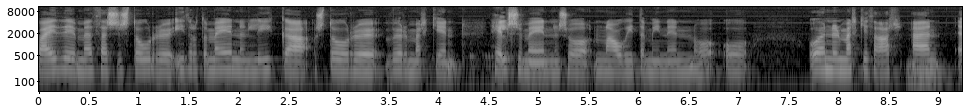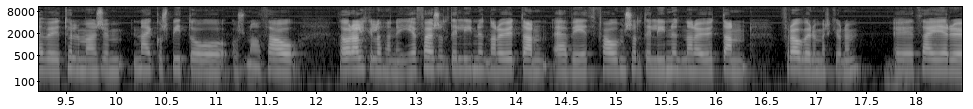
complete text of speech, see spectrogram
bæði með þessi stóru íþróttamegin en líka stóru vörumerkin heilsumegin eins og návítaminin og, og, og önnur merki þar. En ef við tölum aðeins um Nike og Speedo og, og svona þá, þá er algjörlega þannig. Ég fæ svolítið línutnar að utan, eða við fáum svolítið línutnar að utan frá vörumerkjunum. Uh, það eru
